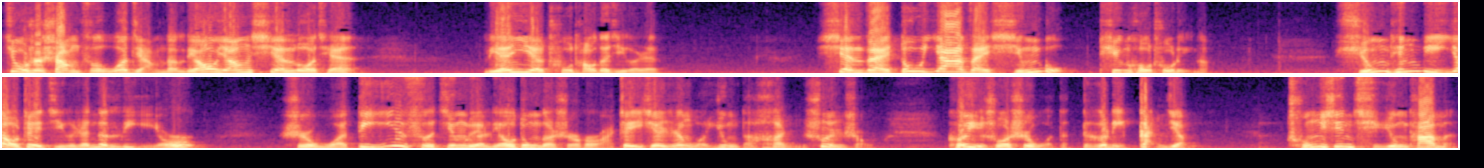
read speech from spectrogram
就是上次我讲的辽阳陷落前连夜出逃的几个人，现在都押在刑部听候处理呢。熊廷弼要这几个人的理由。是我第一次经略辽东的时候啊，这些人我用的很顺手，可以说是我的得力干将。重新启用他们，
